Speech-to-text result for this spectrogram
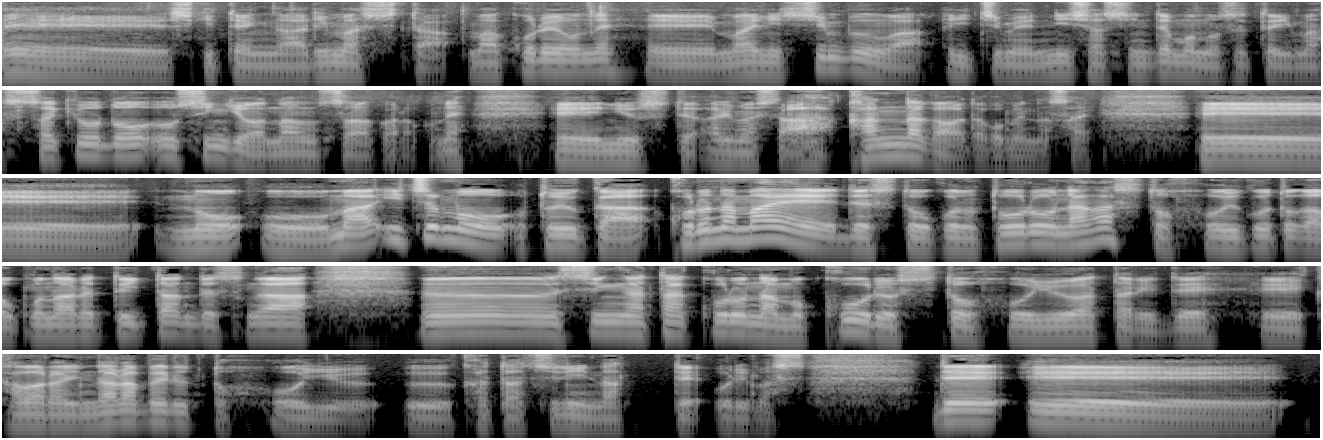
えー、式典がありました。まあ、これをね、えー、毎日新聞は一面に写真でも載せています。先ほど、新業アナウンサーからもね、えー、ニュースでありました。あ、神田川でごめんなさい。えー、の、まあ、いつもというか、コロナ前ですと、この灯籠を流すということが行われていたんですが、うん、新型コロナも考慮しというあたりで、えー、河原に並べるという形になっております。で、えー、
